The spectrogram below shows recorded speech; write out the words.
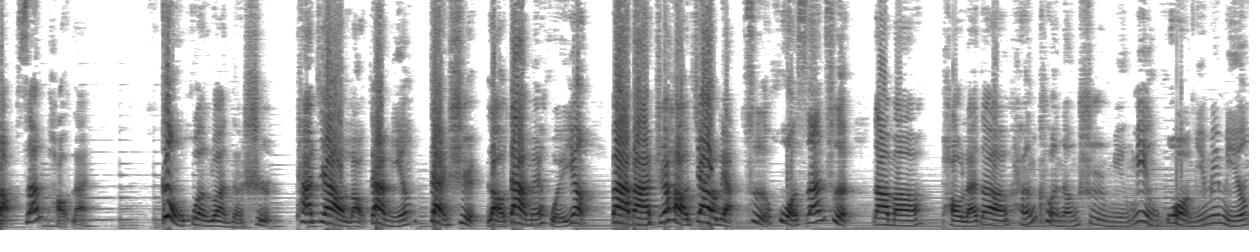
老三跑来。更混乱的是，他叫老大明，但是老大没回应，爸爸只好叫两次或三次。那么跑来的很可能是明明或明明明。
